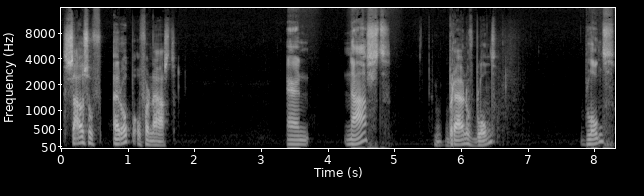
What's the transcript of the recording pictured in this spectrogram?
Saus of erop of ernaast? Ernaast. Bruin of blond? Blond.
